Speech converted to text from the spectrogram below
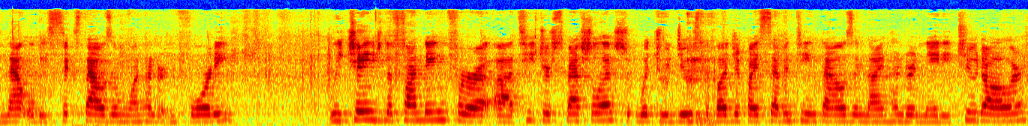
and that will be six thousand one hundred and forty. We changed the funding for a, teacher specialist, which reduced the budget by seventeen thousand nine hundred and eighty-two dollars.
